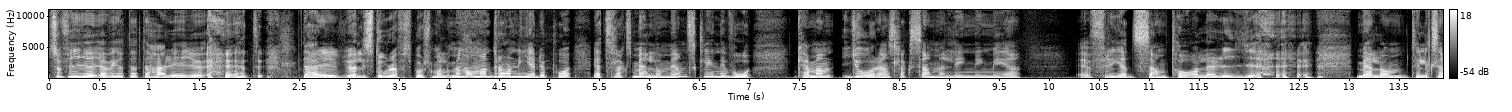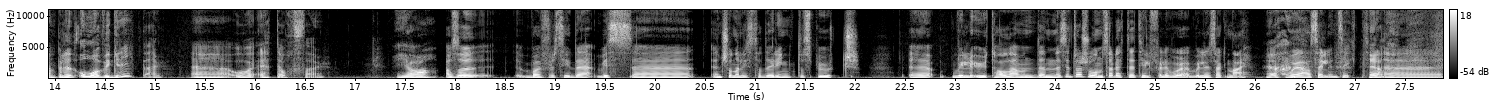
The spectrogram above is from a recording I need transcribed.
Sofie, jag vet att det här är ju ett, det här är väldigt stora spörsmål, men om man drar ner det på ett slags mellanmänsklig nivå, kan man göra en slags sammanligning med eh, fredssamtaler i mellan till exempel en overgriper eh, og et offer? Ja, altså bare for å si det, hvis eh, en journalist hadde ringt og spurt Uh, vil du uttale deg om denne situasjonen, så er dette tilfellet hvor jeg ville sagt nei. Ja. Hvor jeg har selvinnsikt. Ja. Uh,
